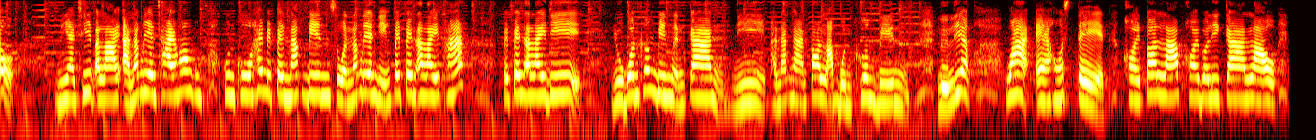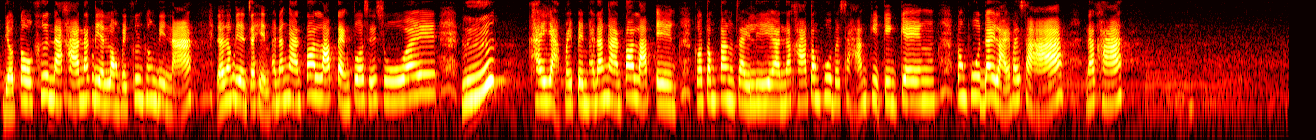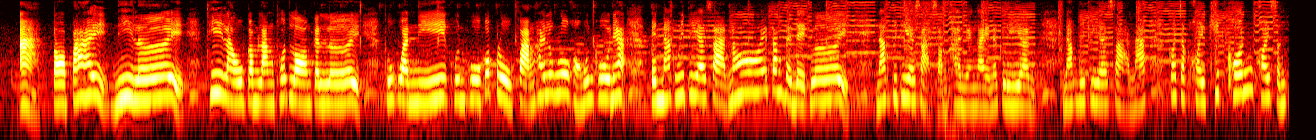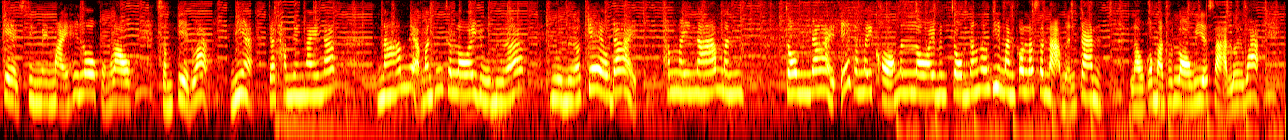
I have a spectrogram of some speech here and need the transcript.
มีอาชีพอะไร อ่านักเรียนชายห้องคุณคุณครูให้ไปเป็นนักบิน ส่วนนักเรียนหญิงไปเป็นอะไรคะ ไปเป็นอะไรดี อยู่บนเครื่องบินเหมือนกัน นี่พนักงานต้อนรับบนเครื่องบิน หรือเรียกว่าแอร์โฮสเตสคอยต้อนรับคอยบริการเรา เดี๋ยวโตขึ้นนะคะ นักเรียนลองไปขึ้นเครื่องบินนะ แล้วนักเรียนจะเห็นพนักงานต้อนรับแต่งตัวสวยๆ หรือใครอยากไปเป็นพนักงานต้อนรับเอง ก็ต้องตั้งใจเรียนนะคะ ต้องพูดภาษาอังกฤษเก่งๆ ต้องพูดได้หลายภาษานะคะอะต่อไปนี่เลย ที่เรากำลังทดลองกันเลย ทุกวันนี้คุณครูก็ปลูกฝังให้ลูกๆของคุณครูเนี่ยเป็นนักวิทยาศาสตร์น้อยตั้งแต่เด็กเลย นักวิทยาศาสตร์สำคัญยังไงนักเรียน นักวิทยาศาสตร์นะ ก็จะคอยคิดค้นคอยสังเกตสิ่งใหม่ ๆ ให้โลกของเรา สังเกตว่าเนี่ยจะทำยังไงนะน้ำเนี่ยมันเพิ่งจะลอยอยู่เหนืออยู่เหนือแก้วได้ทำไมน้ำมันจมได้ เอ๊ะทำไมของมันลอยมันจมทั้งทั้งๆที่มันก็ลักษณะเหมือนกัน เราก็มาทดลองวิทยาศาสตร์เลยว่า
